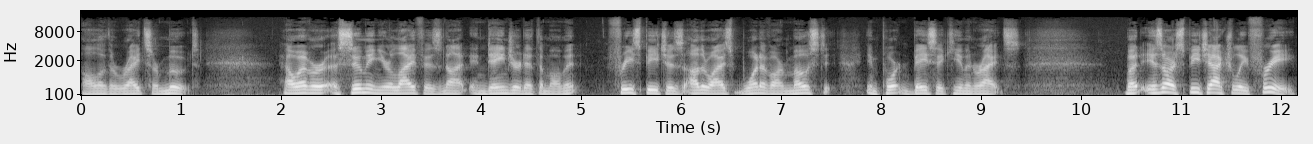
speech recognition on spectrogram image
all other rights are moot. However, assuming your life is not endangered at the moment, free speech is otherwise one of our most important basic human rights. But is our speech actually free?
